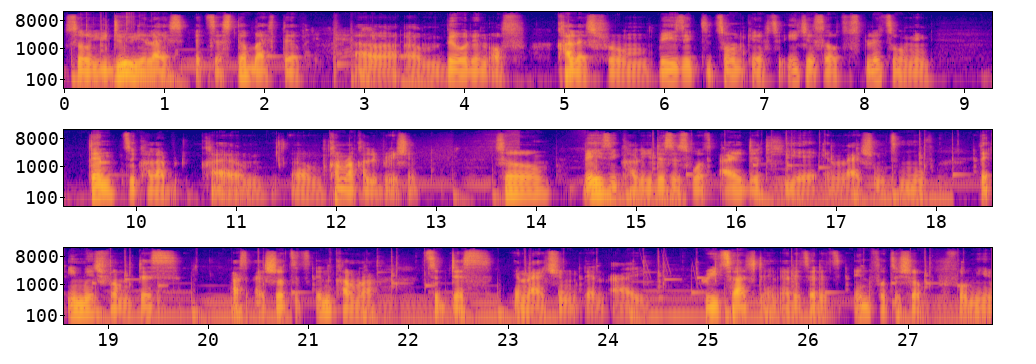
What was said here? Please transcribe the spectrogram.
So you do realize it's a step-by-step uh, um, building of colors from basic to tone curve to HSL to split toning, then to color, um, um, camera calibration. So basically, this is what I did here in Lightroom to move the image from this as I shot it in camera to this in Lightroom. Then I retouched and edited it in Photoshop for me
